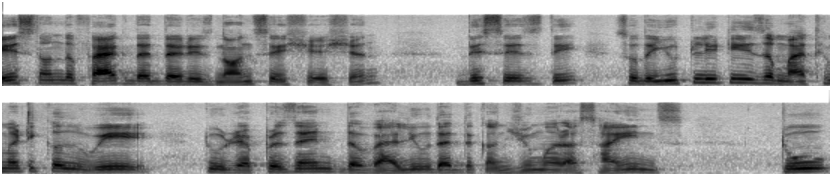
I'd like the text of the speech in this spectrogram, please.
based on the fact that there is non-satiation. This is the, so the utility is a mathematical way to represent the value that the consumer assigns to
